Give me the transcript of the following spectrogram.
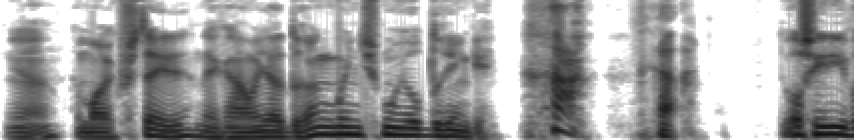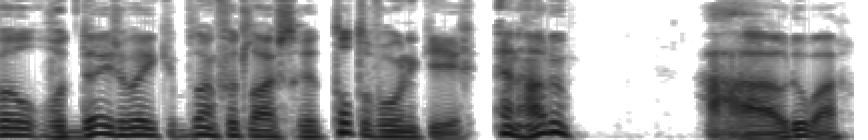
Ja, en Mark Versteden, dan gaan we jouw drankbandjes mooi opdrinken. Ha! Ja. Dat was in ieder geval voor deze week. Bedankt voor het luisteren. Tot de volgende keer en houdoe. Houdoe waar.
